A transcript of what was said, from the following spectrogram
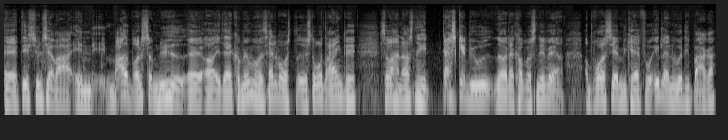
Uh, det synes jeg var en meget voldsom nyhed, uh, og da jeg kom hjem og fortalte vores øh, store dreng det, så var han også sådan helt, der skal vi ud, når der kommer snevejr, og prøve at se, om vi kan få et eller andet ud af de bakker.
